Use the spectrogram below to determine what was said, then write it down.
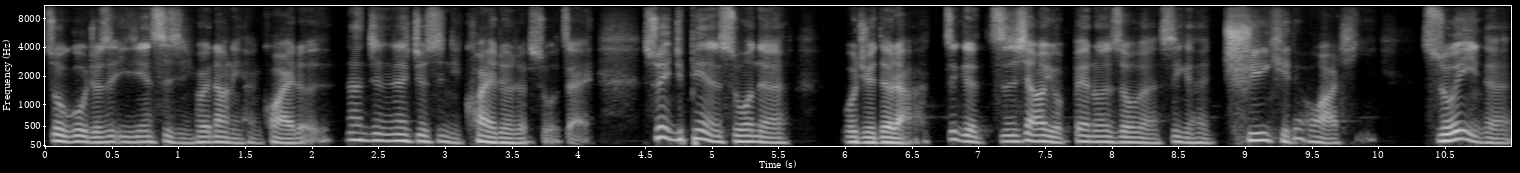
做过就是一件事情会让你很快乐，那就那就是你快乐的所在，所以就变成说呢，我觉得啦，这个直销有悖论收呢是一个很 tricky 的话题，所以呢。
